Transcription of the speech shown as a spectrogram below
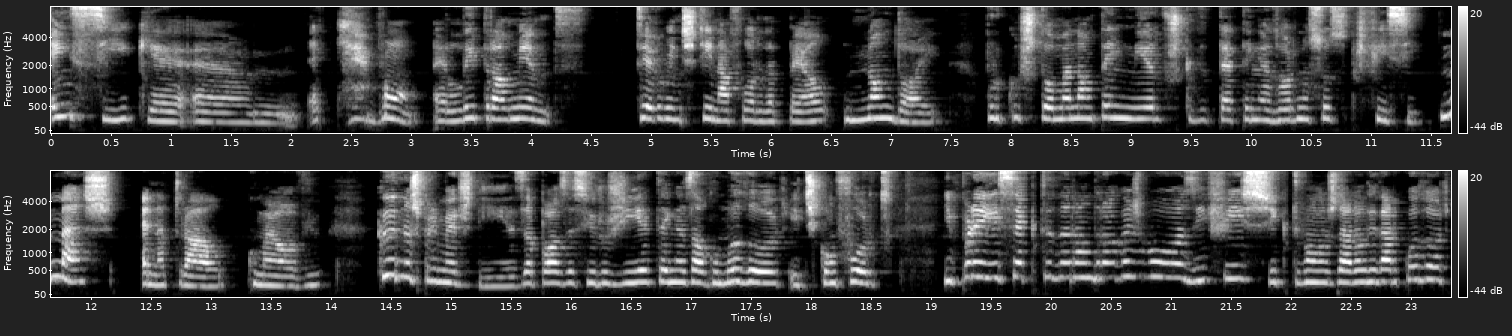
em si, que é, um, é, que é bom, é literalmente ter o intestino à flor da pele, não dói, porque o estômago não tem nervos que detectem a dor na sua superfície. Mas é natural, como é óbvio, que nos primeiros dias após a cirurgia tenhas alguma dor e desconforto. E para isso é que te darão drogas boas e fixes e que te vão ajudar a lidar com a dor.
